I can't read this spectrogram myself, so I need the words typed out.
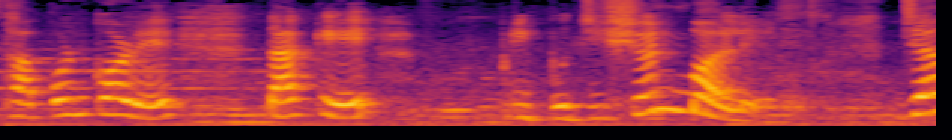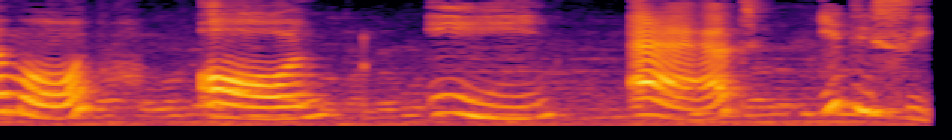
স্থাপন করে তাকে প্রিপোজিশন বলে। যেমন on in at ETC.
